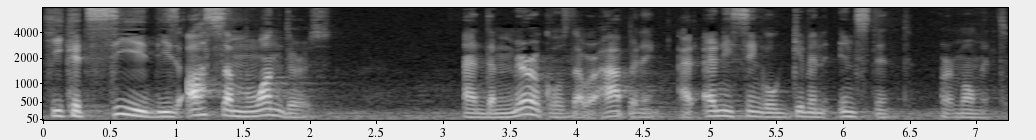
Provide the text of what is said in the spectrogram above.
he could see these awesome wonders and the miracles that were happening at any single given instant or moment.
